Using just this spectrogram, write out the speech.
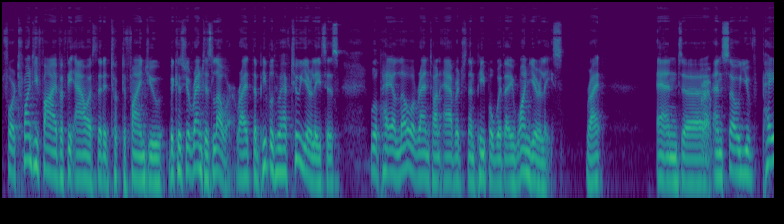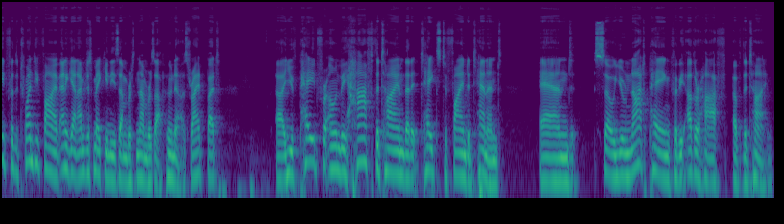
for 25 of the hours that it took to find you because your rent is lower, right? The people who have two year leases will pay a lower rent on average than people with a one year lease, right? And uh, Right. and so you've paid for the 25 and again I'm just making these numbers numbers up who knows right but uh, you've paid for only half the time that it takes to find a tenant and so you're not paying for the other half of the time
